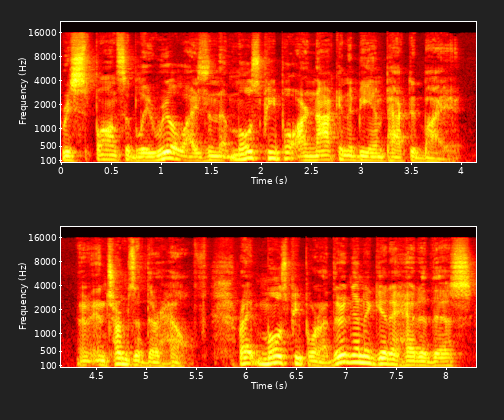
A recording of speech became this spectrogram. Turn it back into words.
responsibly, realizing that most people are not going to be impacted by it in terms of their health, right? Most people are not. They're going to get ahead of this.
